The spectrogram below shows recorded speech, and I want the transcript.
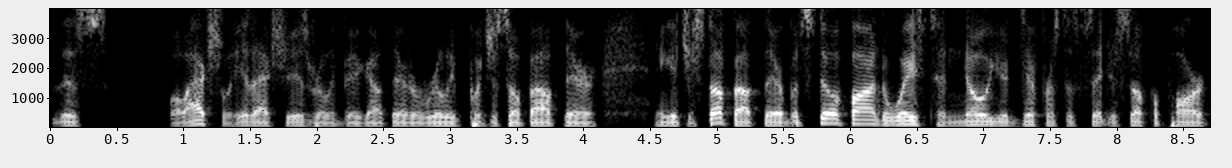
this well, actually, it actually is really big out there to really put yourself out there and get your stuff out there, but still find a ways to know your difference to set yourself apart,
